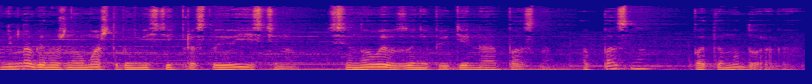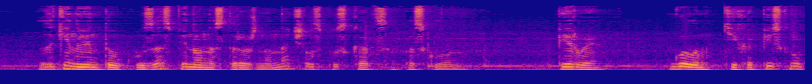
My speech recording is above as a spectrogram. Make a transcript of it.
Немного нужно ума, чтобы вместить простую истину. Все новое в зоне предельно опасно. Опасно, потому дорого. Закинув винтовку за спину, он осторожно начал спускаться по склону. Первое. Голом тихо пискнул,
